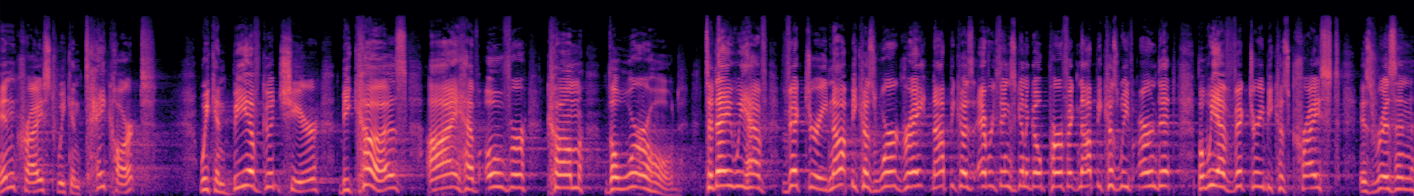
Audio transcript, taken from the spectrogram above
in Christ, we can take heart, we can be of good cheer because I have overcome the world. Today we have victory, not because we're great, not because everything's going to go perfect, not because we've earned it, but we have victory because Christ is risen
